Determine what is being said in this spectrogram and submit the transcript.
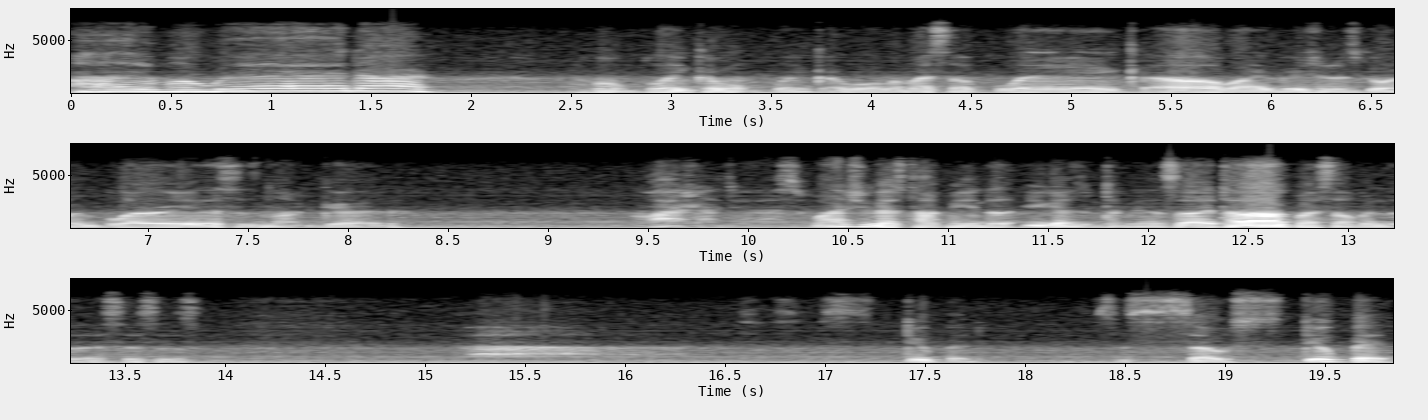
I am a winner! I won't blink, I won't blink, I won't let myself blink. Oh, my vision is going blurry, this is not good. Why did I do this? Why did you guys talk me into You guys didn't talk me into this, I talked myself into this. This is... This is stupid. This is so stupid.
